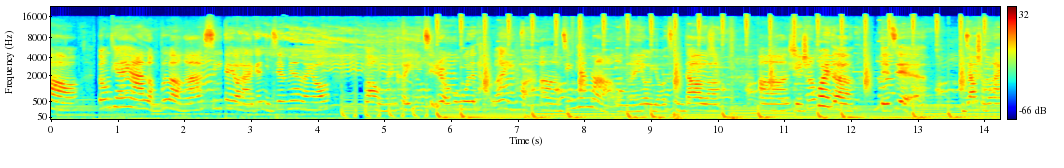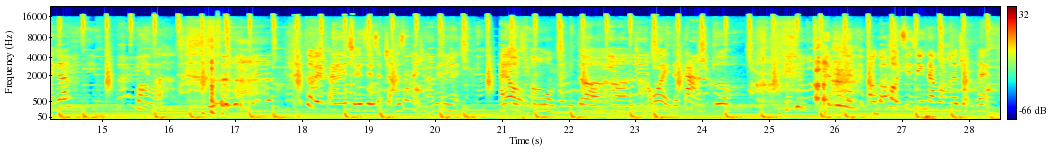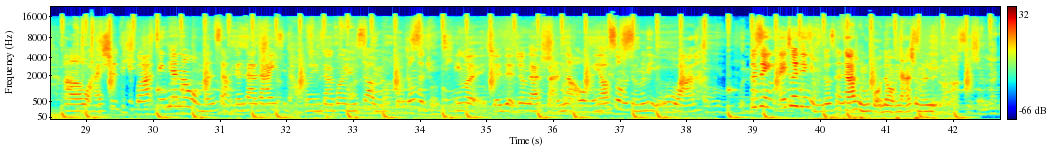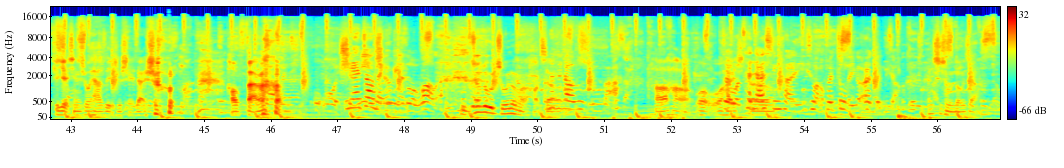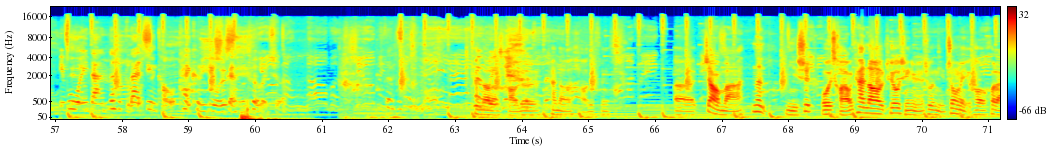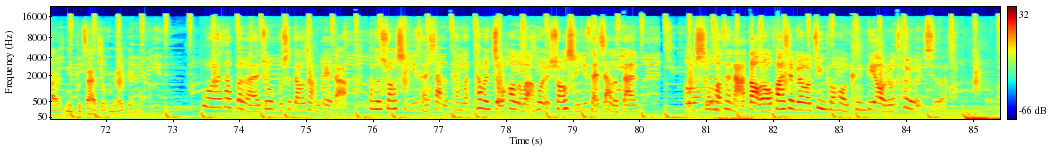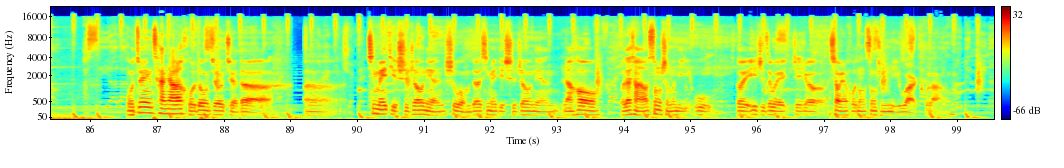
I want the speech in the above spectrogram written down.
好，冬天呀，冷不冷啊？新月又来跟你见面了哟，希望我们可以一起热乎乎的讨论一会儿。嗯，今天嘛，我们又有请到了啊学生会的学姐，你叫什么来着？忘了。特别可爱的学姐，长得像奶茶妹妹。还有，嗯，我们的嗯团委的大哥，包括后期君在默默的准备。嗯，我还是地瓜。今天呢，我们想跟大家一起讨论一下关于校园活动的主题，因为学姐正在烦恼我们要送什么礼物啊。最近，哎，最近你们都参加什么活动，拿什么礼了吗？学姐先说一下自己是谁再说，好烦啊。我我应该叫哪个名字我忘了。你不是露珠的吗？好像。那就叫露珠吧。好好，我我对我参加新团迎新晚会中了一个二等奖。哎，是什么东西啊？一部微单，但是不带镜头，太坑爹，我就赶紧退回去了。看到了好的，看到了好的分析。呃，这样吧，那你是我好像看到 QQ 群里面说你中了以后，后来你不在就没有给你啊？哇，他本来就不是当场给的，他们双十一才下的，他们他们九号的晚会双十一才下的单。我十五号才拿到，然后发现没有镜头，好坑爹啊，我就退回去了。我最近参加了活动，就觉得，呃，新媒体十周年是我们的新媒体十周年，然后我在想要送什么礼物，所以一直在为这个校园活动送什么礼物而徒劳。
